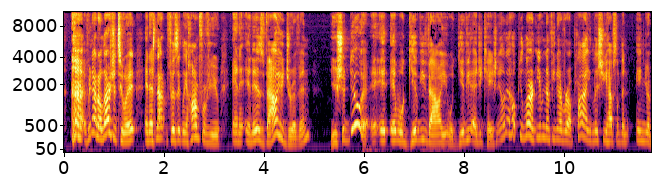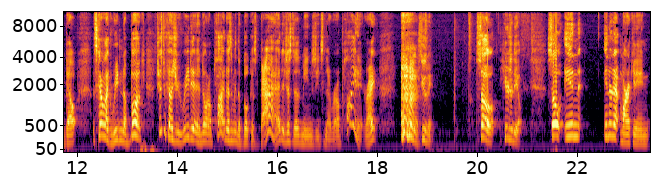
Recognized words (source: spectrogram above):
if you're not allergic to it and it's not physically harmful for you and it, it is value driven you should do it. it. It will give you value, it will give you education, it'll help you learn, even if you never apply, unless you have something in your belt. It's kind of like reading a book. Just because you read it and don't apply it doesn't mean the book is bad. It just does mean you just never applied it, right? Excuse me. So here's the deal. So in internet marketing,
